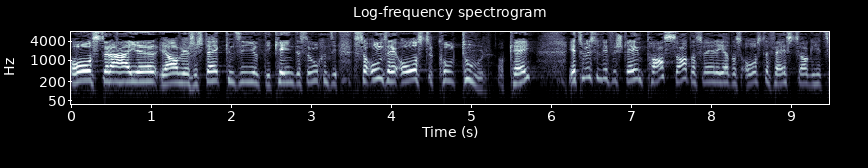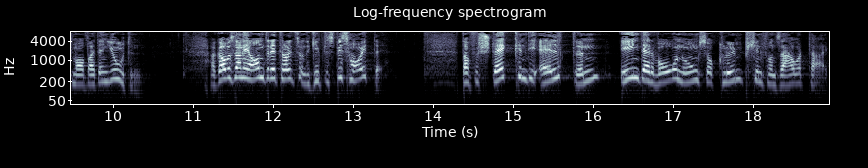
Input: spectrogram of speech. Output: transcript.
Ostereier, ja, wir verstecken sie und die Kinder suchen sie. So unsere Osterkultur, okay? Jetzt müssen wir verstehen, Passa, das wäre ja das Osterfest, sage ich jetzt mal, bei den Juden. Da gab es eine andere Tradition, die gibt es bis heute. Da verstecken die Eltern in der Wohnung so Klümpchen von Sauerteig.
